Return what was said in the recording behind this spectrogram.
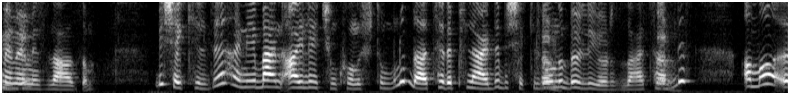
Kesmememiz lazım. Bir şekilde hani ben aile için konuştum bunu da terapilerde bir şekilde Tabii. onu bölüyoruz zaten Tabii. biz. Ama e,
